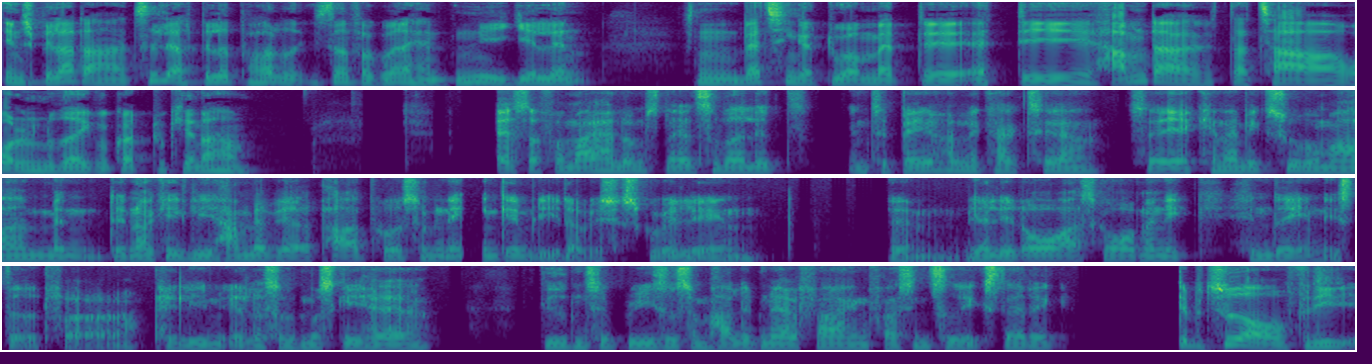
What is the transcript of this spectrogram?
En spiller, der har tidligere spillet på holdet, i stedet for at gå ind og hente en ny IGL ind. Sådan, hvad tænker du om, at, øh, at det er ham, der, der tager rollen? Nu ved jeg ikke, hvor godt du kender ham. Altså for mig har Lumsen altid været lidt en tilbageholdende karakter, så jeg kender ham ikke super meget, men det er nok ikke lige ham, jeg vil have peget på som en in-game hvis jeg skulle vælge en. Øhm, jeg er lidt overrasket over, at man ikke henter en i stedet for Pali, eller så måske have givet den til Breeze, som har lidt mere erfaring fra sin tid i Ecstatic. Det betyder jo, fordi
